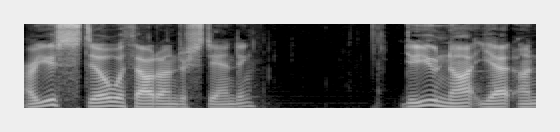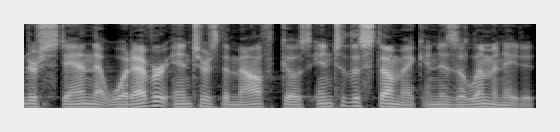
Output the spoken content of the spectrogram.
Are you still without understanding? Do you not yet understand that whatever enters the mouth goes into the stomach and is eliminated?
